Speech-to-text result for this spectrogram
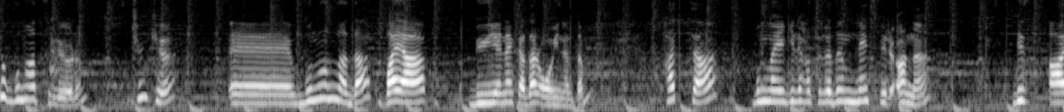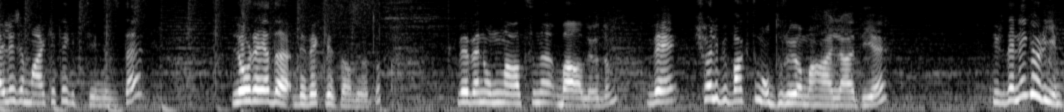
Çok bunu hatırlıyorum. Çünkü eee, bununla da bayağı büyüyene kadar oynadım. Hatta bununla ilgili hatırladığım net bir anı. Biz ailece markete gittiğimizde Laura'ya da bebek bezi alıyorduk. Ve ben onun altını bağlıyordum. Ve şöyle bir baktım o duruyor mu hala diye. Bir de ne göreyim?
